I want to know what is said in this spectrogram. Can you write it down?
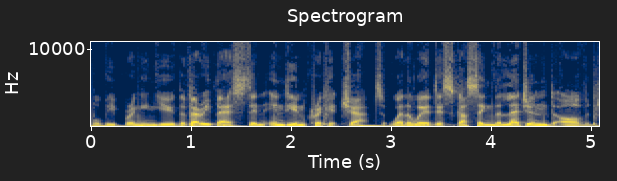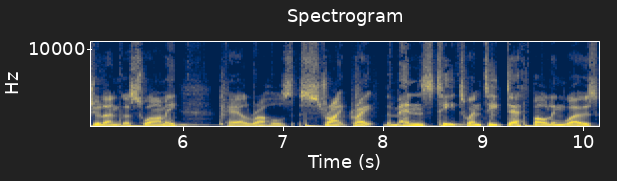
will be bringing you the very best in Indian cricket chat, whether we're discussing the legend of Jhulan Goswami, KL Rahul's strike rate, the men's T20 death bowling woes,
